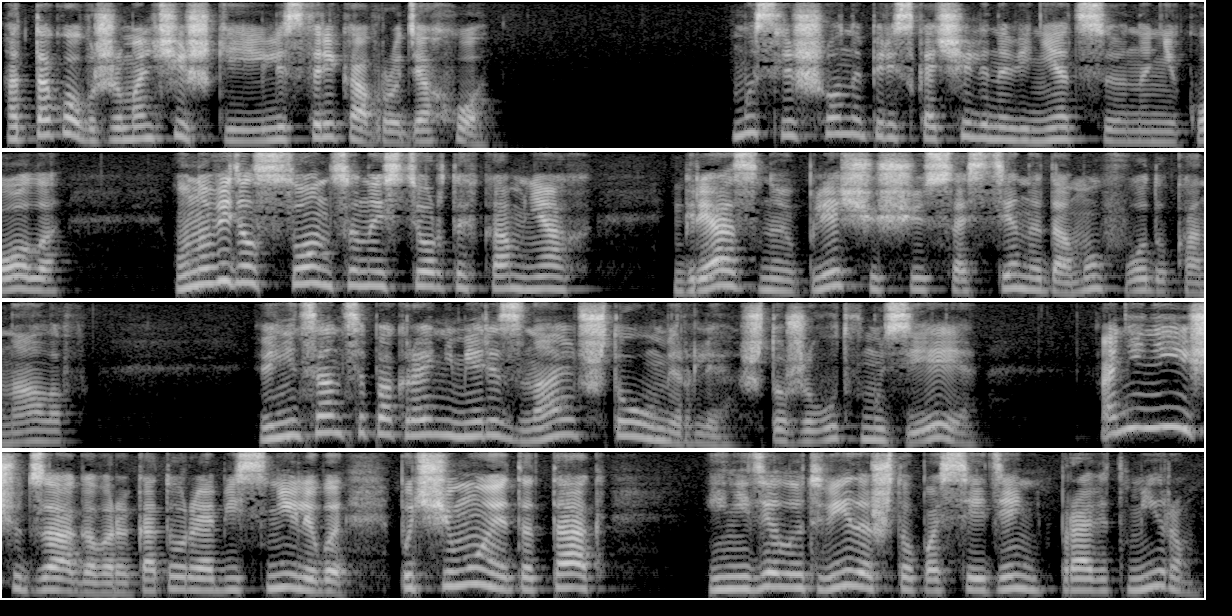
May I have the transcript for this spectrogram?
от такого же мальчишки или старика вроде Ахо. Мысли Шона перескочили на Венецию, на Никола. Он увидел солнце на истертых камнях, грязную, плещущую со стены домов воду каналов. Венецианцы, по крайней мере, знают, что умерли, что живут в музее. Они не ищут заговоры, которые объяснили бы, почему это так, и не делают вида, что по сей день правят миром.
